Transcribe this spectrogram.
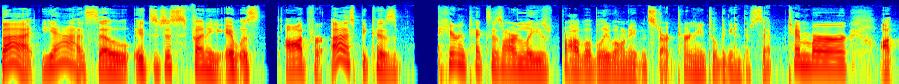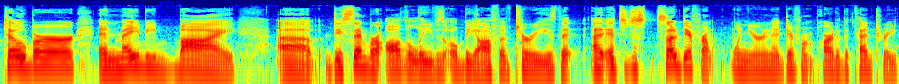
But yeah, so it's just funny. It was odd for us because here in Texas, our leaves probably won't even start turning until the end of September, October, and maybe by uh, December, all the leaves will be off of trees. That uh, it's just so different when you're in a different part of the country.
